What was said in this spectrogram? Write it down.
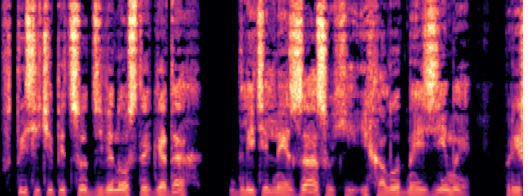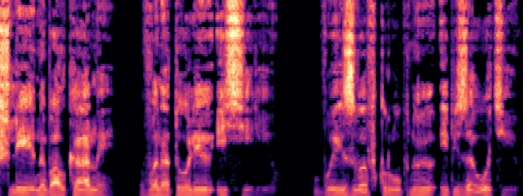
В 1590-х годах длительные засухи и холодные зимы пришли на Балканы, в Анатолию и Сирию, вызвав крупную эпизоотию.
